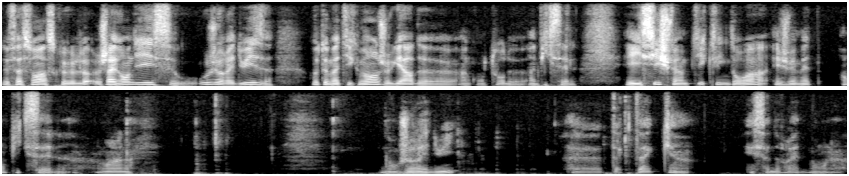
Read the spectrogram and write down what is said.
de façon à ce que j'agrandisse ou je réduise, automatiquement je garde euh, un contour de 1 pixel. Et ici je fais un petit clic droit et je vais mettre en pixel. Voilà. Donc je réduis. Euh, tac tac. Et ça devrait être bon là.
